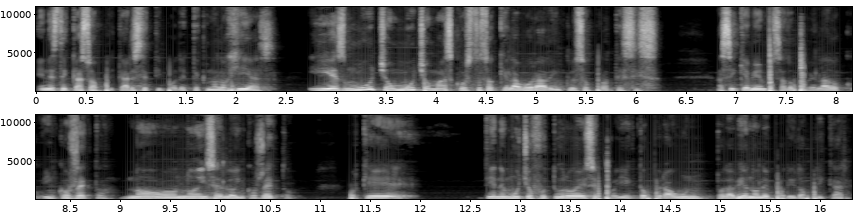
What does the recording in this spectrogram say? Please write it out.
en este caso, aplicar este tipo de tecnologías. Y es mucho, mucho más costoso que elaborar incluso prótesis. Así que había empezado por el lado incorrecto. No, no hice lo incorrecto, porque tiene mucho futuro ese proyecto, pero aún todavía no lo he podido aplicar.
